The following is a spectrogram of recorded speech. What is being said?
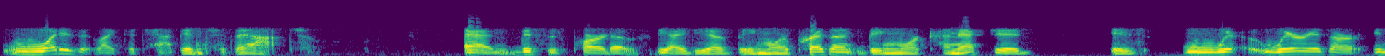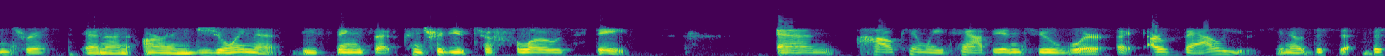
what is it like to tap into that? And this is part of the idea of being more present, being more connected, is where, where is our interest and our enjoyment, these things that contribute to flow states? And how can we tap into where uh, our values? You know, this, this,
